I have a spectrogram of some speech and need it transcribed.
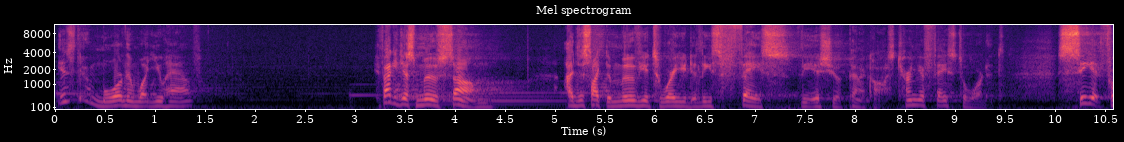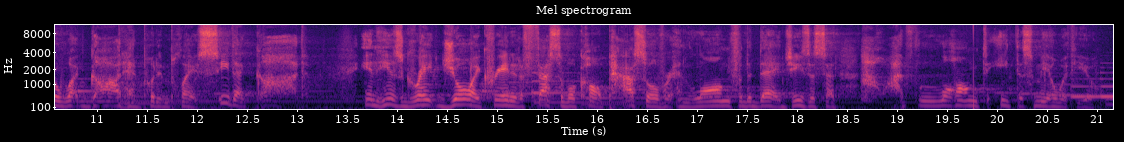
is there more than what you have? If I could just move some, I'd just like to move you to where you'd at least face the issue of Pentecost. Turn your face toward it. See it for what God had put in place. See that God, in his great joy, created a festival called Passover and longed for the day. Jesus said, How I've longed to eat this meal with you.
